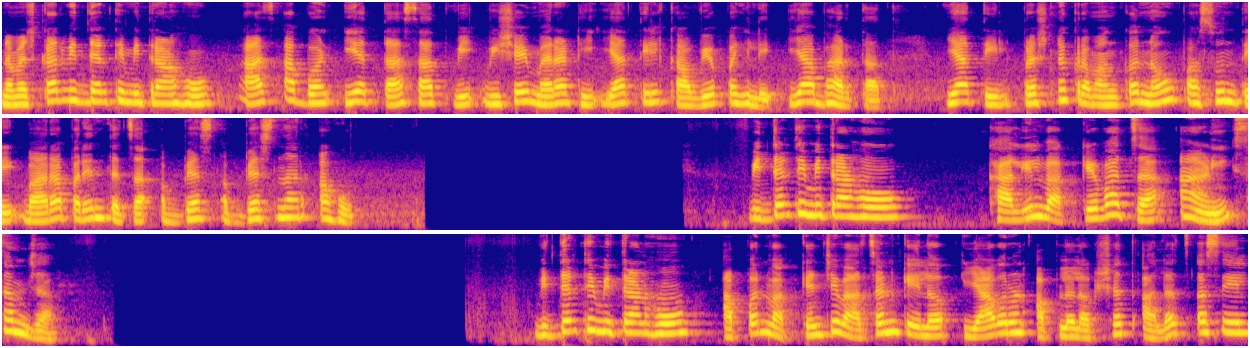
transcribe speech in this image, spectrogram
नमस्कार विद्यार्थी मित्रांनो आज आपण इयत्ता सातवी विषय मराठी यातील काव्य पहिले या भारतात. यातील प्रश्न क्रमांक नऊ पासून ते बारापर्यंतचा अभ्यास अभ्यासणार आहोत. विद्यार्थी मित्रांनो खालील वाक्य वाचा आणि समजा. विद्यार्थी मित्रांनो आपण वाक्यांचे वाचन केलं यावरून आपलं लक्षात आलंच असेल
